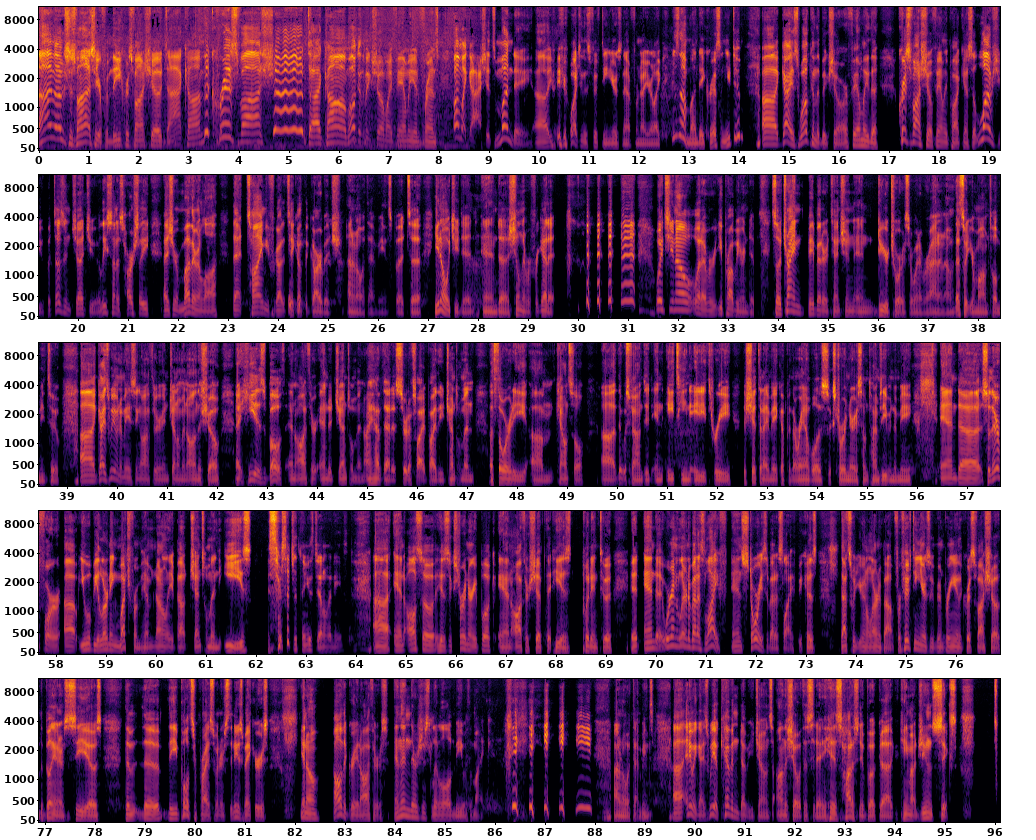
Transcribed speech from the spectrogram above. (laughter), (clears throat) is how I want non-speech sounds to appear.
Hi, folks. Chris Voss here from the ChrisVossShow.com, the ChrisVossShow.com. Welcome to the big show, my family and friends. Oh my gosh, it's Monday. Uh, (laughs) if you're watching this 15 years now from now, you're like, it's not Monday, Chris, on YouTube. Uh, guys, welcome to the big show, our family, the Chris Voss Show family podcast that loves you but doesn't judge you, at least not as harshly as your mother-in-law. That time you forgot to take out the garbage. I don't know what that means, but uh, you know what you did, and uh, she'll never forget it. (laughs) Which, you know, whatever, you probably earned it. So try and pay better attention and do your chores or whatever. I don't know. That's what your mom told me too. Uh, guys, we have an amazing author and gentleman on the show. Uh, he is both an author and a gentleman. I have that as certified by the Gentleman Authority um, Council uh, that was founded in 1883. The shit that I make up in the ramble is extraordinary sometimes, even to me. And uh, so, therefore, uh, you will be learning much from him, not only about gentleman ease. (laughs) Is there such a thing as gentlemanese? Uh, and also his extraordinary book and authorship that he has put into it. And uh, we're going to learn about his life and stories about his life because that's what you're going to learn about. For 15 years, we've been bringing the Chris Voss Show, the billionaires, the CEOs, the the the Pulitzer Prize winners, the newsmakers, you know, all the great authors. And then there's just little old me with a mic. (laughs) I don't know what that means. Uh, anyway, guys, we have Kevin W. Jones on the show with us today. His hottest new book uh, came out June 6,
